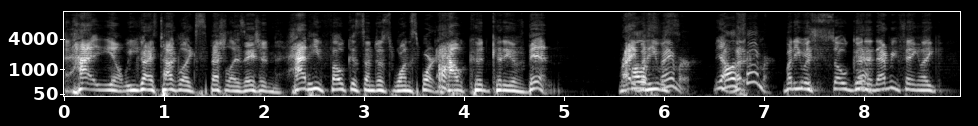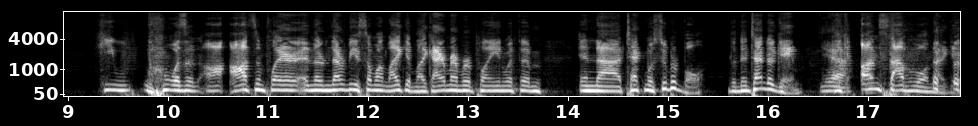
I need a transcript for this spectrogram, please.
How, you know, you guys talk like specialization. Had he focused on just one sport, how could could he have been? Right, Hall but of he was Famer. yeah, Hall but, of Famer. But he was so good Yeah. at everything. Like he was an awesome player, and there'll never be someone like him. Like I remember playing with him in uh, Tecmo Super Bowl, the Nintendo game. Yeah. like unstoppable in that game.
